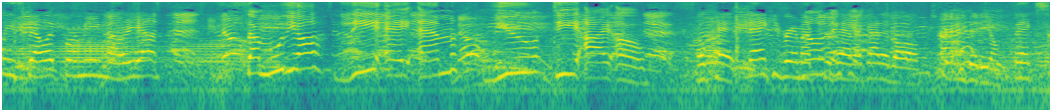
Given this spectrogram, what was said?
Please spell it for me, Maria. Zamudio, Z-A-M-U-D-I-O. Okay, thank you very much No, for that. you. I got it all. On video. Thanks.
